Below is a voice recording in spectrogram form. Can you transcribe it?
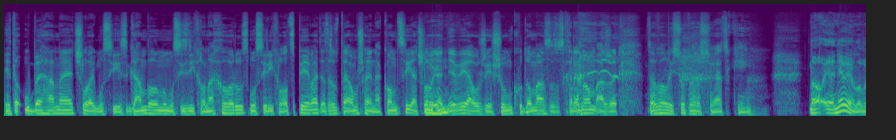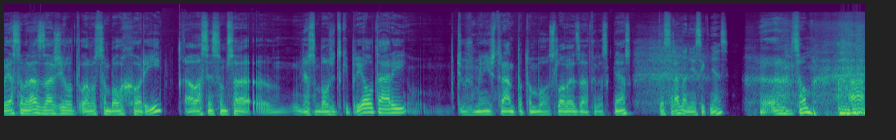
je to ubehané, človek musí ísť gambonu, musí ísť rýchlo na chorus, musí rýchlo odspievať a zrazu tá omša je na konci a človek mm-hmm. nevie a už je šunku doma s, s chrenom a že to boli super sviatky. No ja neviem, lebo ja som raz zažil, lebo som bol chorý a vlastne som sa, ja som bol vždy pri oltári, či už ministrant, potom bohoslovec a teraz kňaz. To je sranda, nie si kňaz? Uh, som. Aha.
